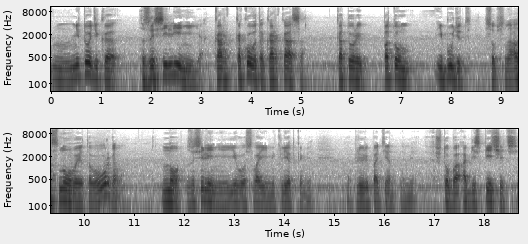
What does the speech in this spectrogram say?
методика заселения кар- какого-то каркаса, который потом и будет, собственно, основой этого органа, но заселение его своими клетками плюрипатентными, чтобы обеспечить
